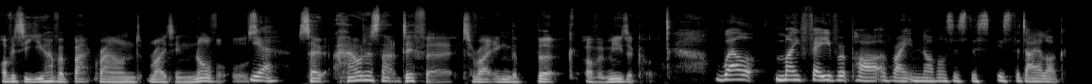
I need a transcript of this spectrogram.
obviously you have a background writing novels. Yeah. So how does that differ to writing the book of a musical? Well, my favorite part of writing novels is this is the dialogue.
